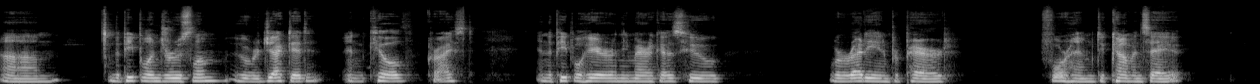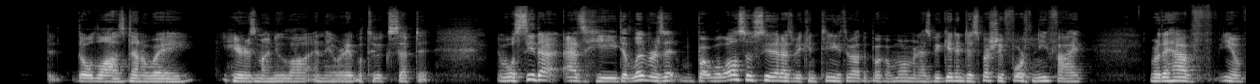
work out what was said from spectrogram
um, the people in Jerusalem who rejected and killed Christ, and the people here in the Americas who were ready and prepared for him to come and say, The old law is done away, here's my new law, and they were able to accept it. And we'll see that as he delivers it, but we'll also see that as we continue throughout the Book of Mormon, as we get into especially Fourth Nephi, where they have, you know,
